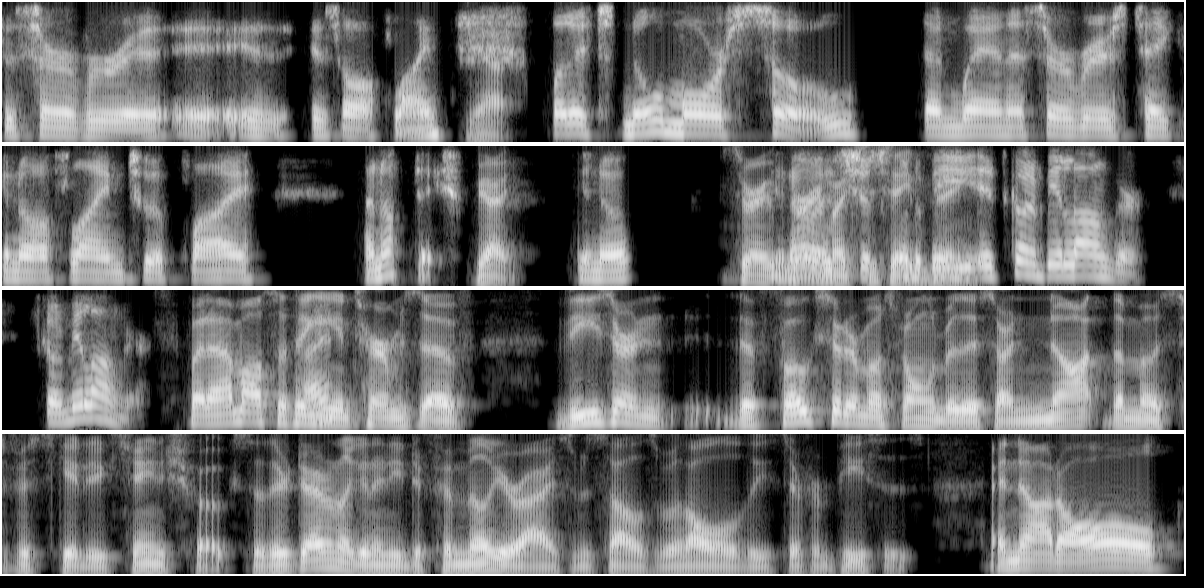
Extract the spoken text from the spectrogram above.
the server is, is offline. Yeah. But it's no more so than when a server is taken offline to apply an update. Right. You know, It's very, you know, very much the same going to be thing. it's going to be longer. Going to be longer. But I'm also thinking Right. in terms of these are the folks that are most vulnerable to this are not the most sophisticated exchange folks. So they're definitely going to need to familiarize themselves with all of these different pieces. And not all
